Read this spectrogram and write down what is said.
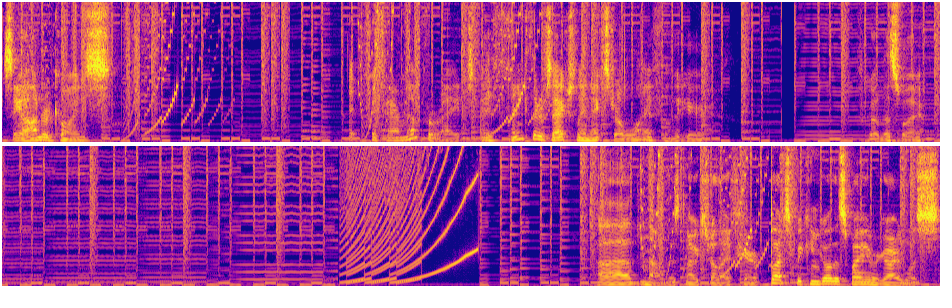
See, a hundred coins. If I remember right, I think there's actually an extra life over here. Let's go this way. Uh, no, there's no extra life here, but we can go this way regardless.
